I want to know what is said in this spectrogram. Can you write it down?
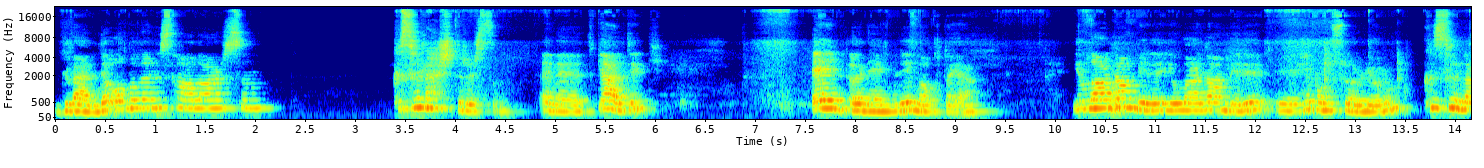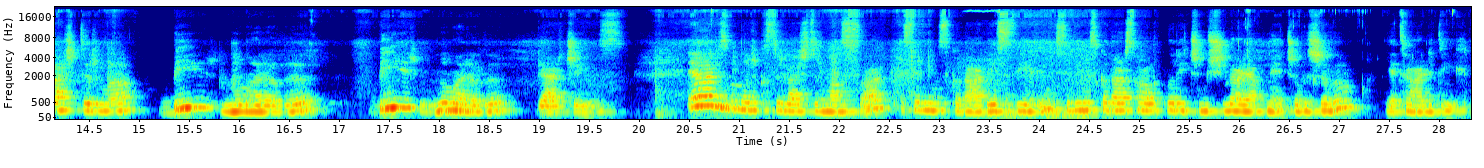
güvende olmalarını sağlarsın, kısırlaştırırsın. Evet, geldik en önemli noktaya. Yıllardan beri, yıllardan beri e, hep onu söylüyorum. Kısırlaştırma bir numaralı, bir numaralı gerçeğimiz. Eğer biz bunları kısırlaştırmazsak, istediğimiz kadar besleyelim, istediğimiz kadar sağlıkları için bir şeyler yapmaya çalışalım, yeterli değil.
